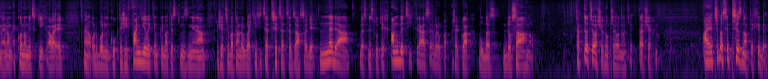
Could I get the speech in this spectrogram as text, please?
nejenom ekonomických, ale i odborníků, kteří fandili těm klimatickým změnám, že třeba ten rok 2030 se v zásadě nedá ve smyslu těch ambicí, která se Evropa řekla, vůbec dosáhnout. Tak to je třeba všechno přehodnotit, to je všechno. A je třeba si přiznat ty chyby.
